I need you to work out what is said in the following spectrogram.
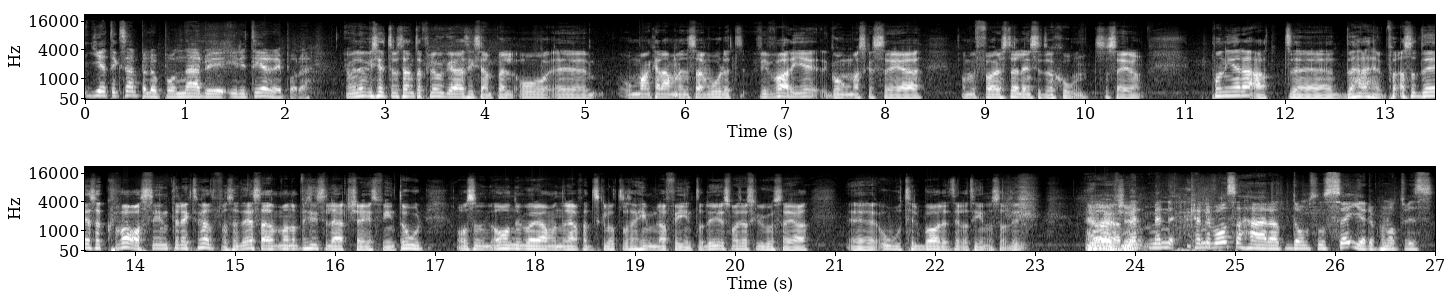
ge ett exempel då på när du irriterar dig på det. Ja, men när vi sitter och tentar pluggar till exempel och, eh, och man kan använda sig av ordet vid varje gång man ska säga, om vi föreställer en situation, så säger de Ponera att eh, det här, alltså det är så kvasi-intellektuellt på sig. Det är så här, man har precis lärt sig ett fint ord och så, åh nu börjar jag använda det här för att det ska låta så himla fint och det är ju som att jag skulle gå och säga eh, otillbörligt hela tiden och så. Det, Ja, Ja, för men, men kan det vara så här att de som säger det på något vis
